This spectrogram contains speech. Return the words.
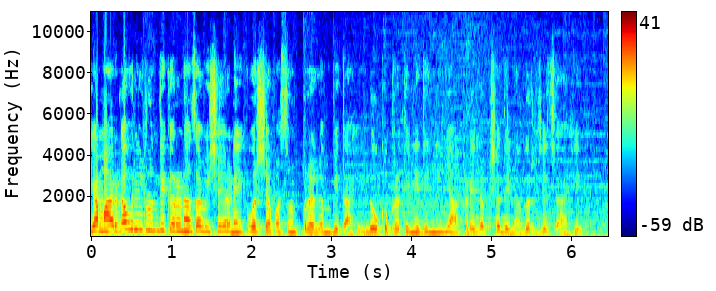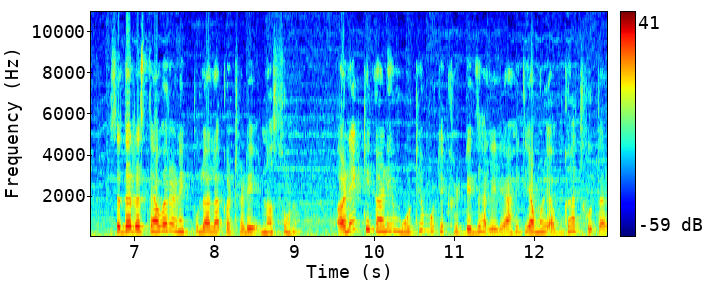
या मार्गावरील रुंदीकरणाचा विषय अनेक वर्षापासून प्रलंबित आहे. लोकप्रतिनिधींनी याकडे लक्ष देणं गरजेचं आहे. सदर रस्त्यावर अनेक पुलाला कठडे नसून अनेक ठिकाणी मोठे मोठे खड्डे झालेले आहेत. यामुळे अपघात होतात.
